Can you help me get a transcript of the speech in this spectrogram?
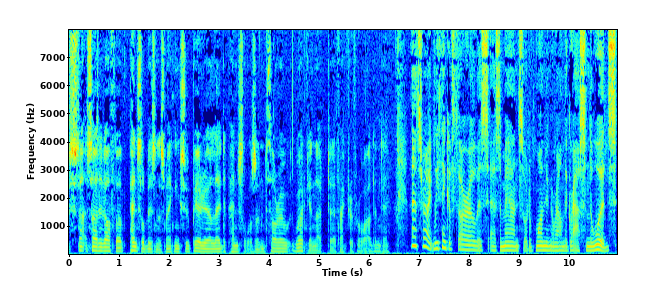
started off a pencil business, making superior lead pencils, and Thoreau worked in that uh, factory for a while, didn't he? That's right. We think of Thoreau as, as a man sort of wandering around the grass in the woods,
